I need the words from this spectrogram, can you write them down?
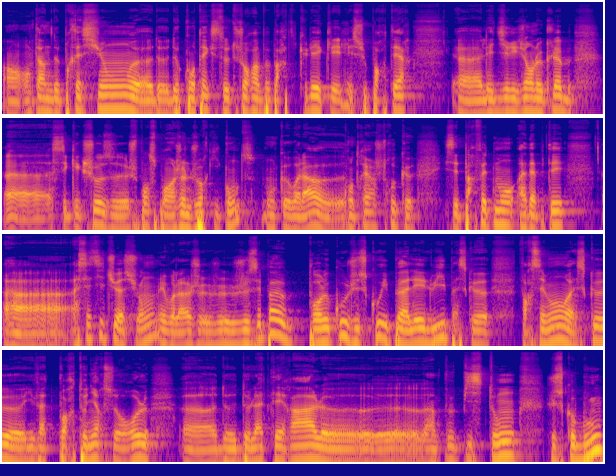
en, termes de pression, euh, de, contexte toujours un peu particulier avec les, supporters, euh, les dirigeants, le club, euh, c'est quelque chose, je pense, pour un jeune joueur qui compte. Donc voilà, au contraire, je trouve qu'il s'est parfaitement adapté à, cette situation. Et voilà, je, je, sais pas pour le coup jusqu'où il peut aller lui, parce que forcément, est-ce qu'il va pouvoir tenir ce rôle de, latéral, un peu piston jusqu'au bout?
